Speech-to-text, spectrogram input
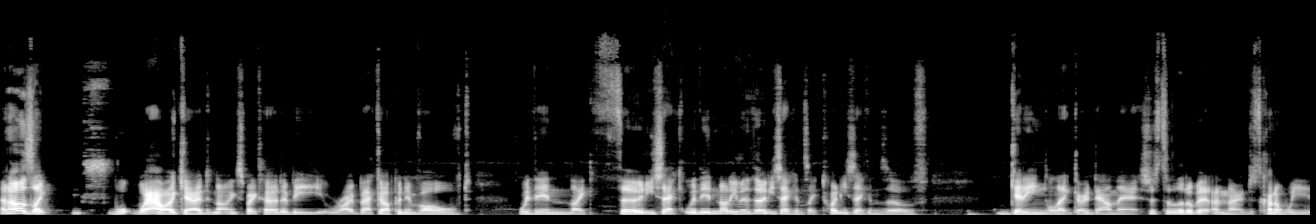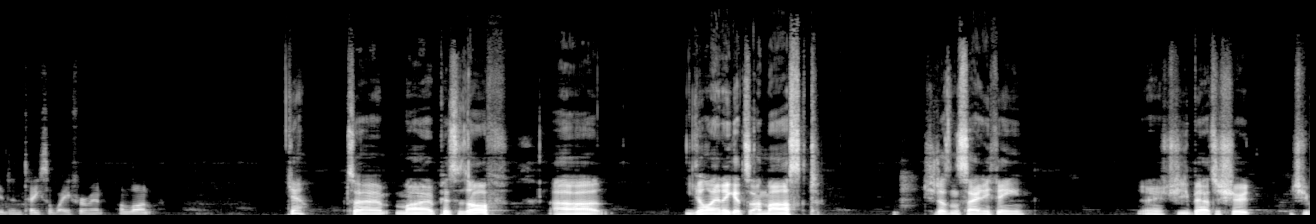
and I was like, "Wow, okay, I did not expect her to be right back up and involved within like thirty sec, within not even thirty seconds, like twenty seconds of." Getting let go down there. It's just a little bit, I don't know, just kind of weird and takes away from it a lot. Yeah. So Maya pisses off. Uh, Yelena gets unmasked. She doesn't say anything. You know, she's about to shoot. She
